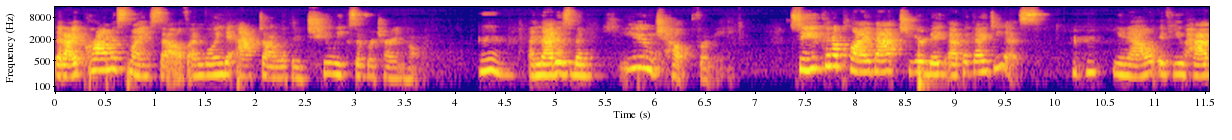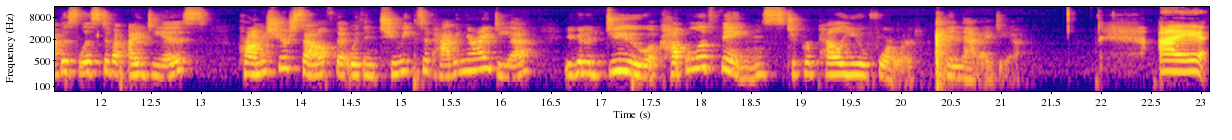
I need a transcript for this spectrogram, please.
that I promise myself I'm going to act on within two weeks of returning home. Mm. And that has been huge help for me. So you can apply that to your big epic ideas. Mm-hmm. You know, if you have this list of ideas, promise yourself that within two weeks of having your idea, you're going to do a couple of things to propel you forward in that idea. I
